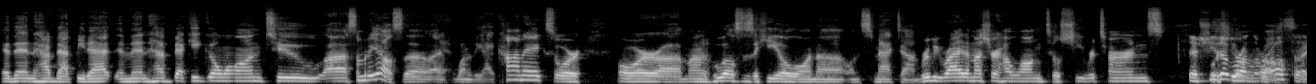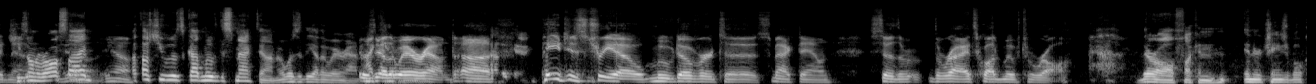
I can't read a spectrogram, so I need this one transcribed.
and then have that be that, and then have Becky go on to uh, somebody else, uh, one of the IIconics, or or um, I don't know who else is a heel on uh, on SmackDown. Ruby Riott. I'm not sure how long till she returns. Yeah, she's Or is she over on on the Raw? Raw side now. She's on the Raw Yeah, side? Yeah. I thought she was got moved to SmackDown, or was it the other way around? It was I the other can't way around. Uh, Okay. Paige's trio moved over to SmackDown, so the the Riot Squad moved to Raw. they're all fucking interchangeable.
